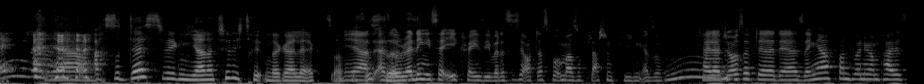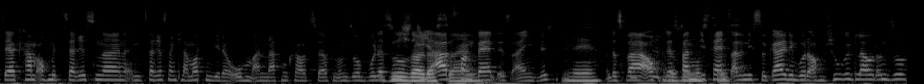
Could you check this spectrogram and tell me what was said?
England. Ja. Ach so, deswegen. Ja, natürlich treten da geile Acts auf. Ja, ist also das? Reading ist ja eh crazy, aber das ist ja auch das, wo immer so Flaschen fliegen. Also Mm. Tyler Joseph, der, der Sänger von 21 Pilots, der kam auch mit zerrissenen, mit zerrissenen Klamotten wieder oben an nach dem Crowdsurfen und so, obwohl das So nicht die das Art von sein. Band ist eigentlich. Nee. Und das war auch, das so fanden die Fans das. alle nicht so geil, dem wurde auch ein Schuh geklaut und so.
